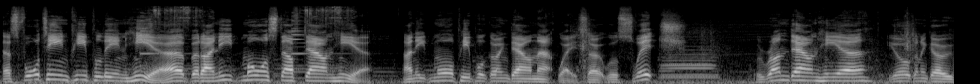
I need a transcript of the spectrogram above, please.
There's 14 people in here, but I need more stuff down here. I need more people going down that way, so it will switch. We'll run down here. You're going to go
